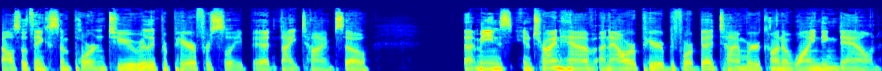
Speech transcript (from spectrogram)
I also think it's important to really prepare for sleep at nighttime. So that means you know try and have an hour period before bedtime where you're kind of winding down,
